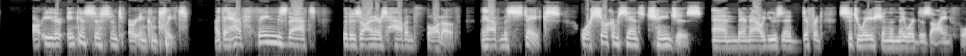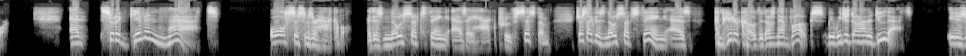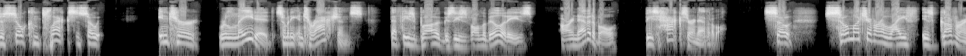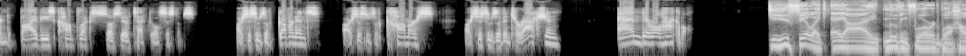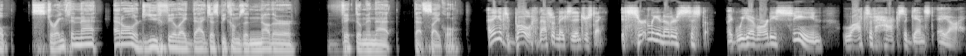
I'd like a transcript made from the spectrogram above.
are either inconsistent or incomplete. Right? They have things that the designers haven't thought of. They have mistakes or circumstance changes and they're now used in a different situation than they were designed for. And sort of given that, all systems are hackable. There's no such thing as a hack proof system, just like there's no such thing as computer code that doesn't have bugs. We, we just don't know how to do that. It is just so complex and so interrelated, so many interactions that these bugs, these vulnerabilities are inevitable. These hacks are inevitable. So, so much of our life is governed by these complex socio-technical systems. Our systems of governance, our systems of commerce, our systems of interaction, and they're all hackable. Do you feel like AI moving forward will help strengthen that at all, or do you feel like that just becomes another victim in that that cycle? I think it's both. That's what makes it interesting. It's certainly another system. Like we have already seen lots of hacks against AI.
